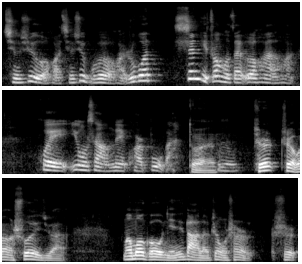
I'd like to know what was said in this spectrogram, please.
情绪恶化，情绪不会恶化，如果身体状况再恶化的话，会用上那块布吧。对，嗯，其实这我想说一句啊，猫猫狗狗年纪大了，这种事儿是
